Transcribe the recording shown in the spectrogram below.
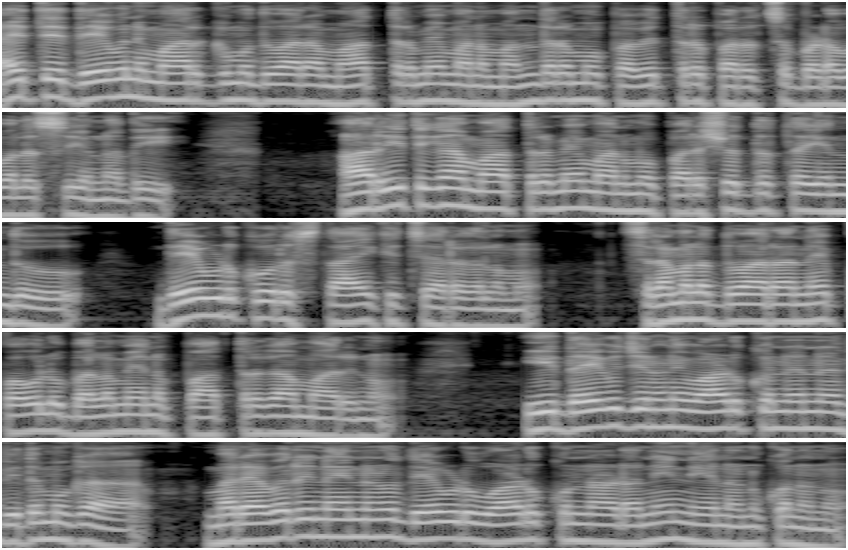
అయితే దేవుని మార్గము ద్వారా మాత్రమే మనమందరము పవిత్రపరచబడవలసి ఉన్నది. ఆ రీతిగా మాత్రమే మనము పరిశుద్ధత ఎందు దేవుడు కోరు స్థాయికి చేరగలము. శ్రమల ద్వారానే పౌలు బలమైన పాత్రగా మారెను. ఈ దైవజనుని వాడుకునే విధముగా మరెవరినైనాను దేవుడు వాడుకున్నాడని నేను అనుకొనను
